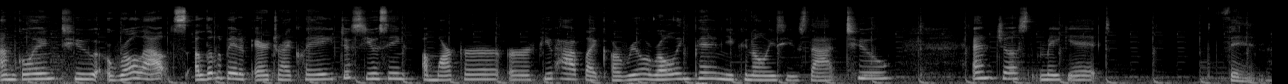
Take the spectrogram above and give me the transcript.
I'm going to roll out a little bit of air dry clay just using a marker or if you have like a real rolling pin you can always use that too and just make it thin.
